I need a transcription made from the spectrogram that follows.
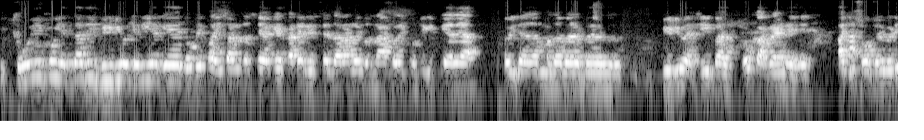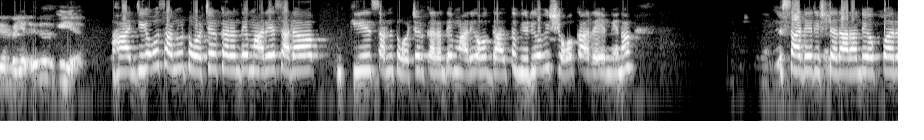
ਕੋਈ ਕੋਈ ਇਦਾਂ ਦੀ ਵੀਡੀਓ ਜਿਹੜੀ ਹੈ ਕਿ ਤੁਹਾਡੇ ਭਾਈ ਸਾਹਿਬ ਨੇ ਦੱਸਿਆ ਕਿ ਸਾਡੇ ਰਿਸ਼ਤੇਦਾਰਾਂ ਨੂੰ ਬਦਨਾਮ ਕਰਨ ਦੀ ਕੋਸ਼ਿਸ਼ ਕੀਤੀ ਰਿਹਾ ਕੋਈ ਜ਼ਿਆਦਾ ਮਤਲਬ ਵੀਡੀਓ ਐਸੀ ਬਸ ਸ਼ੋ ਕਰ ਰਹੇ ਨੇ ਇਹ। ਅੱਜ ਸੋਸ਼ਲ ਮੀਡੀਆ ਪਈ ਹੈ ਇਹਦੇ ਕੀ ਹੈ ਹਾਂਜੀ ਉਹ ਸਾਨੂੰ ਟੌਰਚਰ ਕਰਨ ਦੇ ਮਾਰੇ ਸਾਡਾ ਕੀ ਸਾਨੂੰ ਟੌਰਚਰ ਕਰਨ ਦੇ ਮਾਰੇ ਉਹ ਗਲਤ ਵੀਡੀਓ ਵੀ ਸ਼ੋਅ ਕਰ ਰਹੇ ਨੇ ਨਾ ਸਾਡੇ ਰਿਸ਼ਤੇਦਾਰਾਂ ਦੇ ਉੱਪਰ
